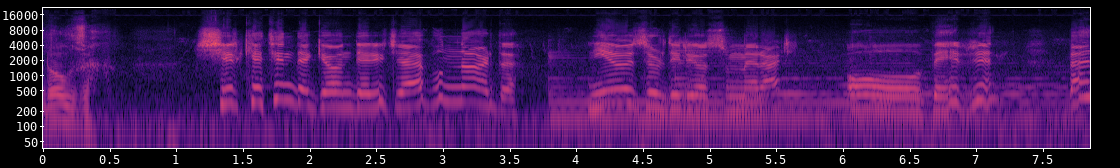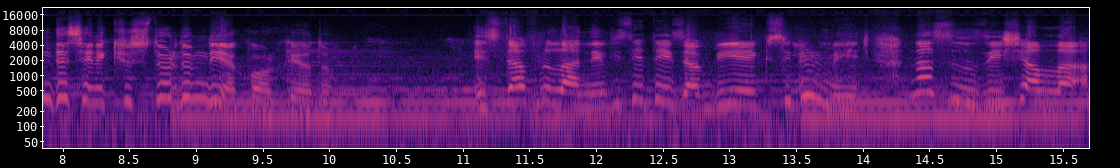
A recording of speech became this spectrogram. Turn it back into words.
Ne olacak? Şirketin de göndereceği bunlardı. Niye özür diliyorsun Meral? Oo Berrin, ben de seni küstürdüm diye korkuyordum. Estağfurullah Nefise teyzem bir eksilür mü hiç? Nasılsınız inşallah?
